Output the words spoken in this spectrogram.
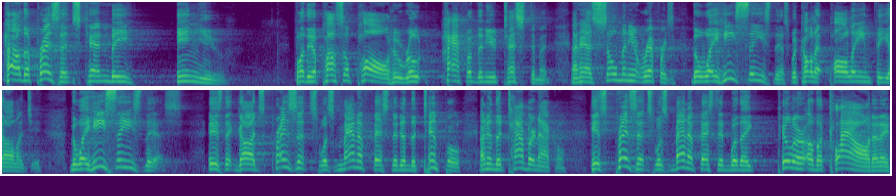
How the presence can be in you. For the Apostle Paul, who wrote half of the New Testament and has so many references, the way he sees this, we call it Pauline theology. The way he sees this is that God's presence was manifested in the temple and in the tabernacle. His presence was manifested with a pillar of a cloud and a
